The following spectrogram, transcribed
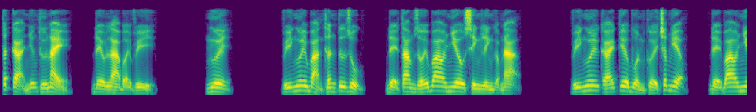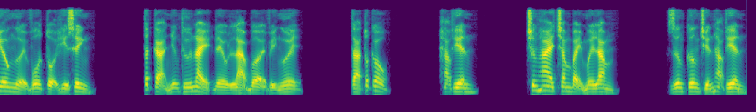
Tất cả những thứ này đều là bởi vì ngươi. Vì ngươi bản thân tư dục, để tam giới bao nhiêu sinh linh gặp nạn. Vì ngươi cái kia buồn cười chấp nghiệm để bao nhiêu người vô tội hy sinh. Tất cả những thứ này đều là bởi vì ngươi. Ta tốt câu. Hạo thiên. Chương hai trăm bảy mươi lăm. Dương cương chiến hạo thiên.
